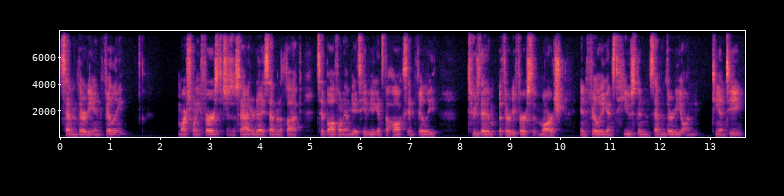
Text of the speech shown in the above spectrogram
7:30 in Philly. March 21st, which is a Saturday, 7 o'clock, tip off on NBA TV against the Hawks in Philly. Tuesday, the 31st of March, in Philly against Houston, 7:30 on TNT.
